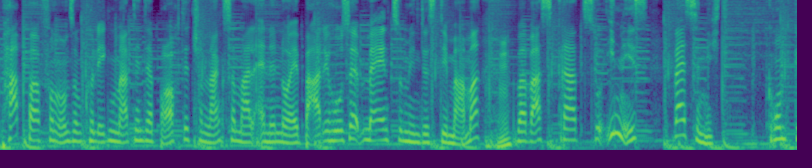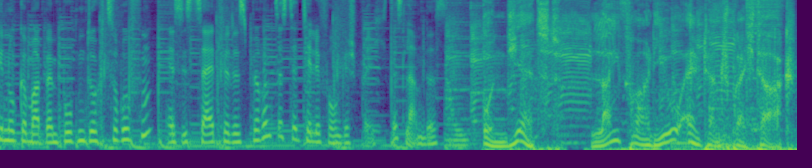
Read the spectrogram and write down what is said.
Papa von unserem Kollegen Martin, der braucht jetzt schon langsam mal eine neue Badehose, meint zumindest die Mama. Aber was gerade so in ist, weiß er nicht. Grund genug einmal beim Buben durchzurufen. Es ist Zeit für das berühmteste Telefongespräch des Landes. Und jetzt Live-Radio Elternsprechtag.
